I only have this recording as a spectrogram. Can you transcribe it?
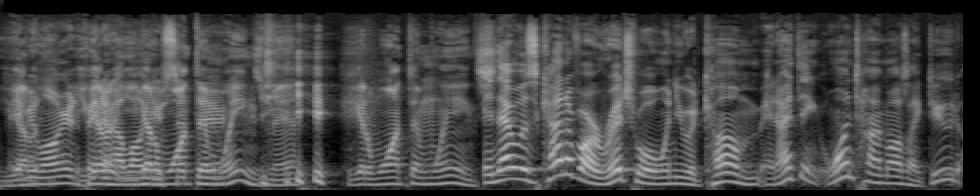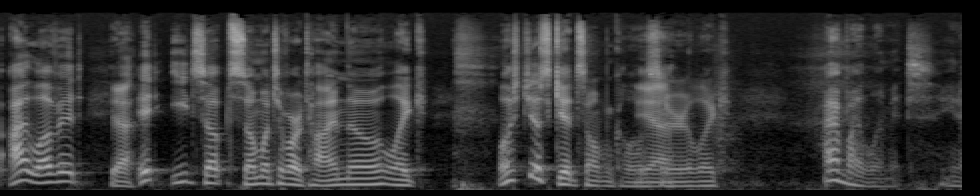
You Maybe gotta- longer, you depending on gotta- how long you gotta you sit want them there. wings, man. you gotta want them wings. And that was kind of our ritual when you would come. And I think one time I was like, dude, I love it. Yeah. It eats up so much of our time, though. Like, let's just get something closer. Like, I have my limits, you know?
